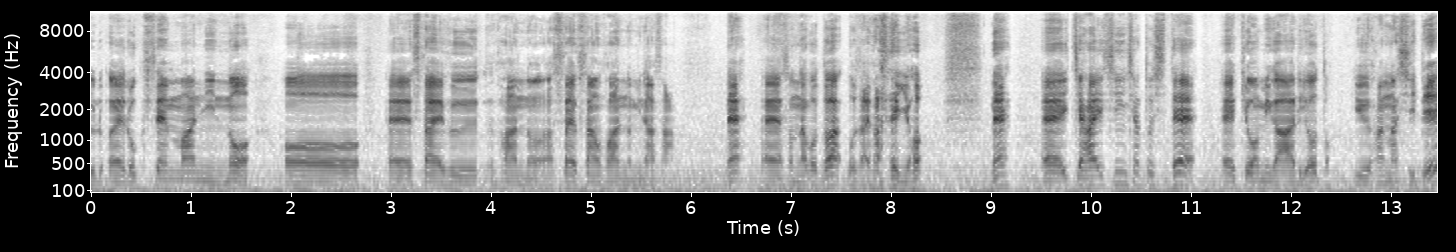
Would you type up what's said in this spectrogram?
えー、6000万人の、おえー、スタイフファンの、スタイフさんファンの皆さん。ね、え、そんなことはございませんよ。ね、え、一配信者として、え、興味があるよという話で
